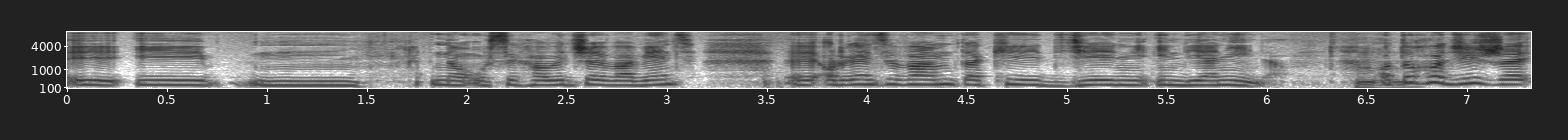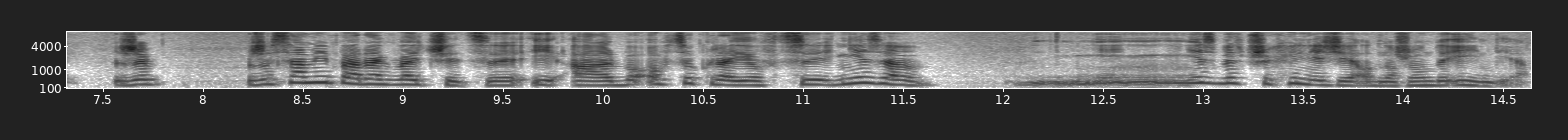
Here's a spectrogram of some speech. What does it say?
I, i mm, no, usychały drzewa, więc y, organizowałam taki dzień Indianina. O to chodzi, że, że, że sami Paragwajczycy i albo obcokrajowcy nie, za, nie, niezbyt przychylnie się odnoszą do Indian.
